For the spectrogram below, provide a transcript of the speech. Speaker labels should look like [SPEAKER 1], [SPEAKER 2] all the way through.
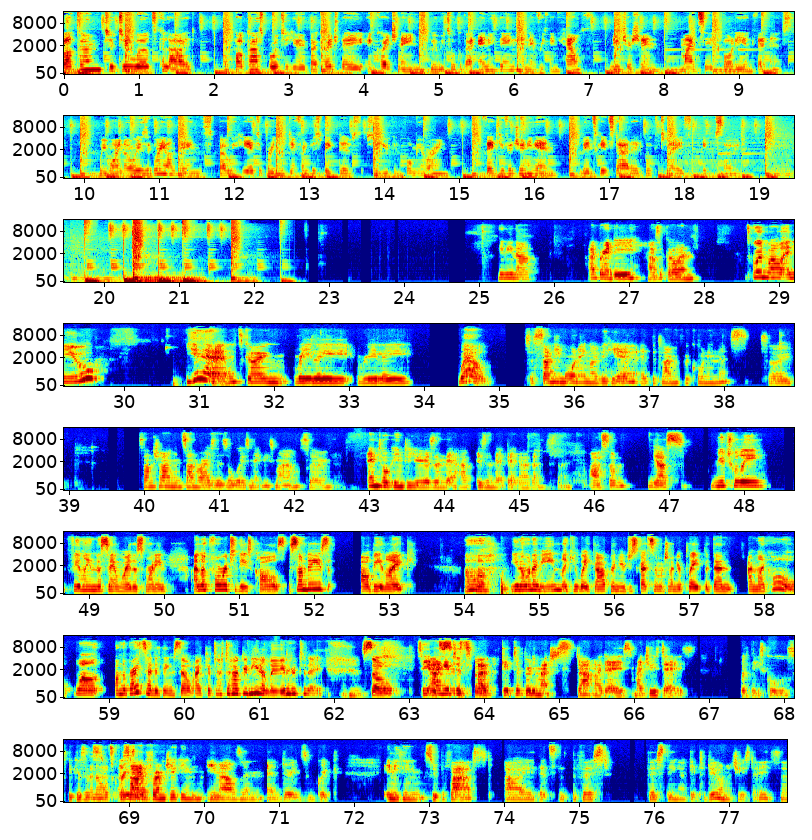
[SPEAKER 1] Welcome to Two Worlds Collide, a podcast brought to you by Coach B and Coach Neens, where we talk about anything and everything health, nutrition, mindset, body, and fitness. We won't always agree on things, but we're here to bring you different perspectives so you can form your own. Thank you for tuning in. Let's get started with today's episode.
[SPEAKER 2] Hey Nina.
[SPEAKER 1] Hi Brandy, how's it going?
[SPEAKER 2] It's going well, and you?
[SPEAKER 1] Yeah, it's going really, really well. It's a sunny morning over here at the time of recording this. So sunshine and sunrises always make me smile. So and talking to you isn't that isn't that bad either. So
[SPEAKER 2] awesome. Yes. Mutually feeling the same way this morning. I look forward to these calls. Some days I'll be like, oh, you know what I mean? Like you wake up and you're just got so much on your plate, but then I'm like, oh, well, on the bright side of things, though, I could talk to Nina later today. Mm-hmm. So
[SPEAKER 1] see, I get to I get to pretty much start my days, my Tuesdays with these calls because it's, know, it's aside from checking emails and and doing some quick anything super fast, I that's the, the first first thing I get to do on a Tuesday. So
